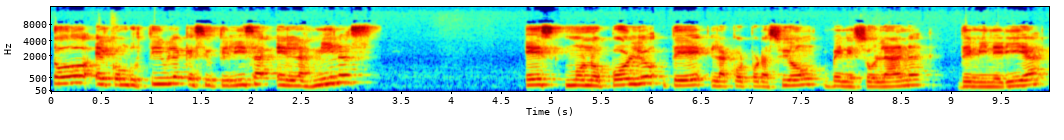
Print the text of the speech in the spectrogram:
Todo el combustible que se utiliza en las minas es monopolio de la Corporación Venezolana de Minería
